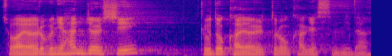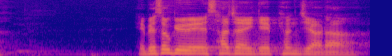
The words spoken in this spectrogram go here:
저와 여러분이 한 절씩 교독하여 읽도록 하겠습니다. 에베소 교회 사자에게 편지하라.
